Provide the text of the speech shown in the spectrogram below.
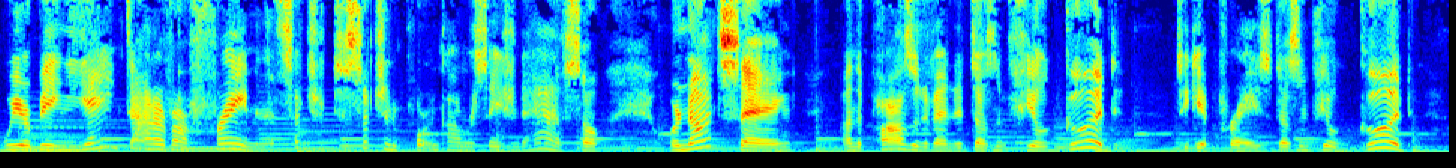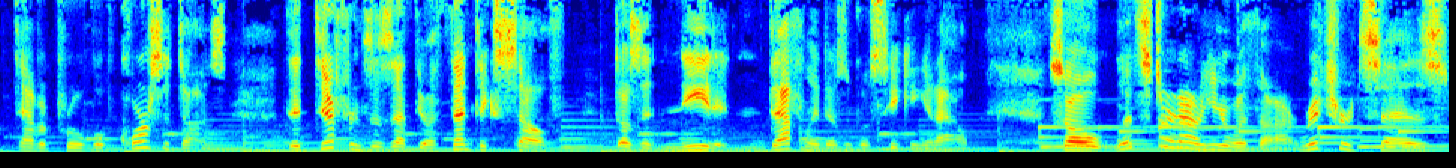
we are being yanked out of our frame, and that's such a, just such an important conversation to have. So we're not saying on the positive end it doesn't feel good to get praise. It doesn't feel good to have approval. Of course it does. The difference is that the authentic self doesn't need it and definitely doesn't go seeking it out. So let's start out here with uh, Richard says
